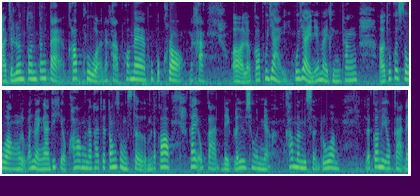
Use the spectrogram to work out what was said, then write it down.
อาจจะเริ่มต้นตั้งแต่ครอบครัวนะคะพ่อแม่ผู้ปกครองนะคะเอ่อแล้วก็ผู้ใหญ่ผู้ใหญ่เนี่ยหมายถึงทั้งเอ่อทุกกระทรวงหรือว่าหน่วยงานที่เกี่ยวข้องนะคะจะต้องส่งเสริม แล้วก็ให้โอกาสเด็กและเยาวชนเนี่ยเข้ามามีส่วนร่วม แล้วก็มีโอกาสใน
